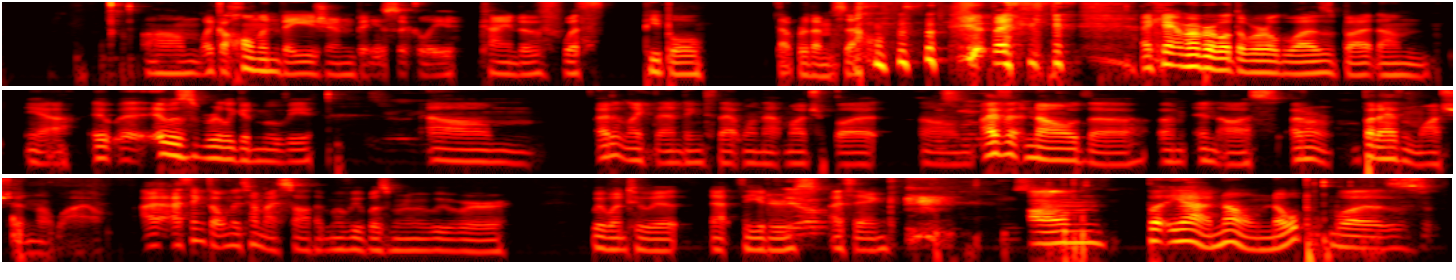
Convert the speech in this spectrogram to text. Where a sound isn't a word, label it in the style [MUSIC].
um like a home invasion basically kind of with people that were themselves [LAUGHS] but i can't remember what the world was but um yeah it it was a really good movie It's really good. um i didn't like the ending to that one that much but um i haven't no the um, in us i don't but i haven't watched it in a while i i think the only time i saw that movie was when we were we went to it at theaters Yep. i think um, but yeah, no, Nope was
